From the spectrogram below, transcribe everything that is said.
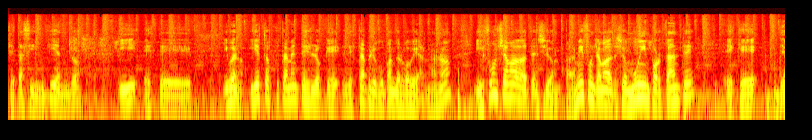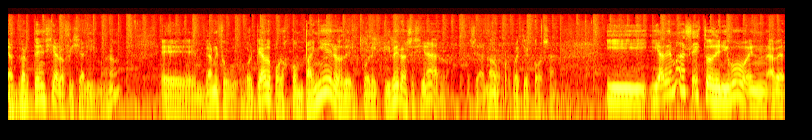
se está sintiendo, y este y bueno, y esto justamente es lo que le está preocupando al gobierno, ¿no? Y fue un llamado de atención, para mí fue un llamado de atención muy importante eh, que de advertencia al oficialismo, ¿no? Eh, Bernie fue golpeado por los compañeros del colectivero asesinado, o sea, no por cualquier cosa. Y, y además esto derivó en, a ver,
